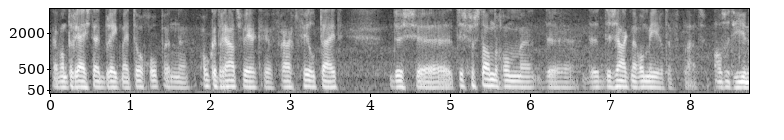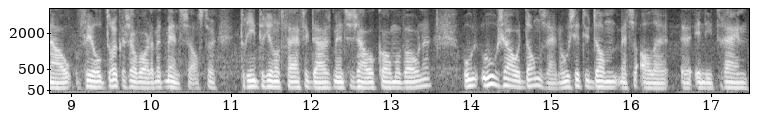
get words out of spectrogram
want de reistijd breekt mij toch op. En ook het raadswerk vraagt veel tijd. Dus uh, het is verstandig om uh, de, de, de, zaak naar Almere te verplaatsen. Als het hier nou veel drukker zou worden met mensen... als er 350.000 mensen zouden komen wonen... Hoe, hoe zou het dan zijn? Hoe zit u dan met z'n allen uh, in die trein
